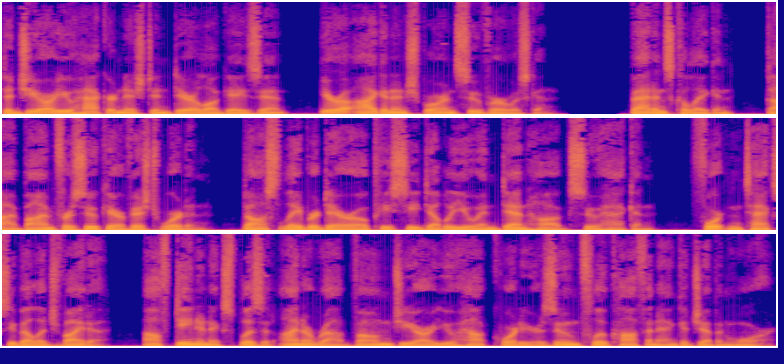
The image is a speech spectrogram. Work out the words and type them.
De GRU Hacker nicht in der Lage sind, ihre eigenen Spuren zu verwischen. Kollegen, die beim Versuch erwischt wurden, das Labor der OPCW in Den Haag zu hacken, Forten Taxivillage Vita, auf denen explicit eine Route vom GRU Hauptquartier zum Flughafen angegeben war.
